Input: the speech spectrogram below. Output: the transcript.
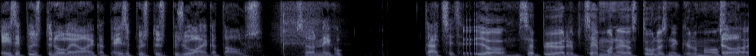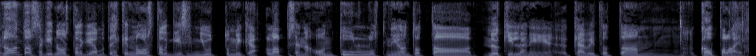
Ei se pystynyt olemaan aika, ei se pystyisi pysyä aikataulussa. Se on niinku, that's it. Joo, se pyöri. Semmoinen, jos tulisi, niin kyllä mä Joo. ostaisin. No on tossakin nostalgia, mutta ehkä nostalgisin juttu, mikä lapsena on tullut, niin on tota, mökillä niin kävi tota, mm, kauppalaiva.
